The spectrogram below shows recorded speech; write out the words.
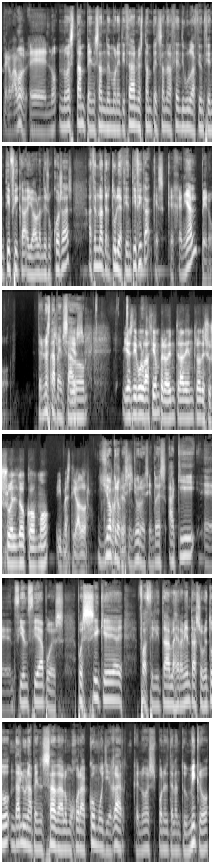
pero vamos, eh, no, no están pensando en monetizar, no están pensando en hacer divulgación científica, ellos hablan de sus cosas, hacen una tertulia científica, que es, que es genial, pero, pero no está y pensado. Y es divulgación, pero entra dentro de su sueldo como investigador. Yo creo que sí, yo creo que sí. Entonces, aquí eh, en ciencia, pues, pues sí que facilitar las herramientas, sobre todo darle una pensada a lo mejor a cómo llegar, que no es ponerte delante de un micro,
